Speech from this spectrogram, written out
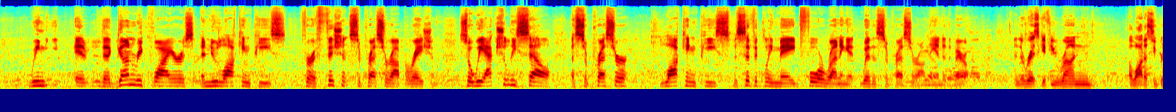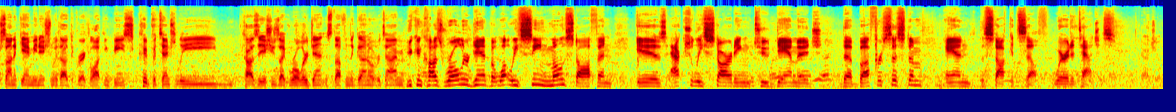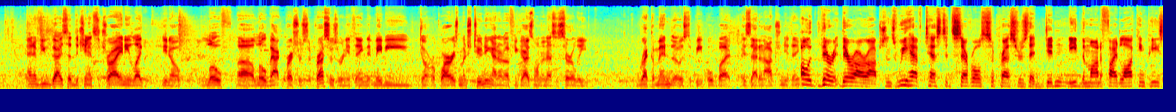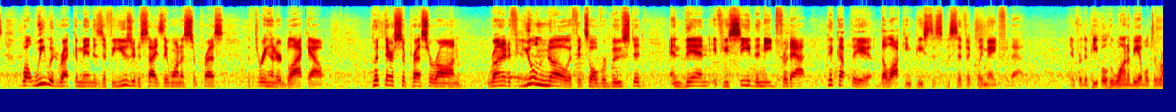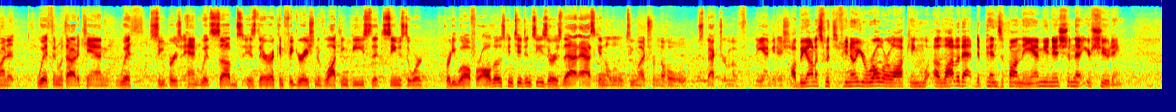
we it, the gun requires a new locking piece for efficient suppressor operation so we actually sell a suppressor locking piece specifically made for running it with a suppressor on the end of the barrel And the risk, if you run a lot of supersonic ammunition without the correct locking piece, could potentially cause issues like roller dent and stuff in the gun over time. You can cause roller dent, but what we've seen most often is actually starting to damage the buffer system and the stock itself where it attaches. And if you guys had the chance to try any like you know low uh, low back pressure suppressors or anything that maybe don't require as much tuning? I don't know if you guys want to necessarily recommend those to people, but is that an option you think? Oh, there, there are options. We have tested several suppressors that didn't need the modified locking piece. What we would recommend is if a user decides they want to suppress the 300 blackout, put their suppressor on, run it. If you'll know if it's overboosted, and then if you see the need for that, pick up the the locking piece that's specifically made for that. And for the people who want to be able to run it with and without a can, with supers and with subs, is there a configuration of locking piece that seems to work pretty well for all those contingencies, or is that asking a little too much from the whole spectrum of the ammunition? I'll be honest with you, if you know your roller locking, a lot of that depends upon the ammunition that you're shooting.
